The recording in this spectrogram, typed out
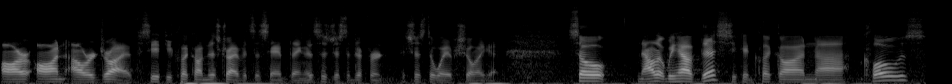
are on our drive. See if you click on this drive, it's the same thing. This is just a different, it's just a way of showing it. So now that we have this, you can click on uh, close,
